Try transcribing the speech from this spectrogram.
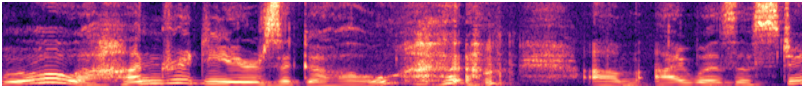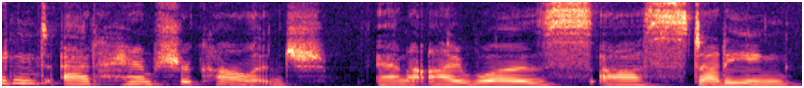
Oh, a hundred years ago, um, I was a student at Hampshire College, and I was uh, studying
